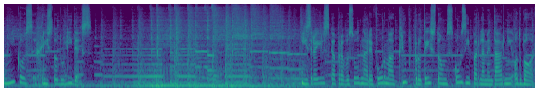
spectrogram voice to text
Nikos Christodoulides. Izraelska pravosodna reforma kljub protestom skozi parlamentarni odbor.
